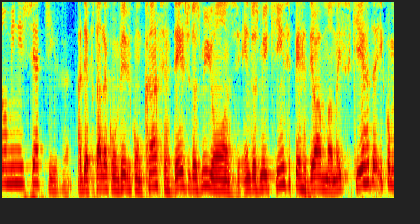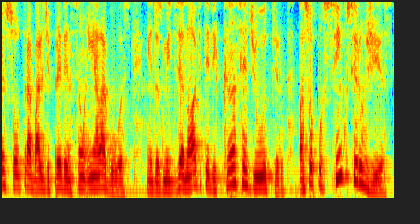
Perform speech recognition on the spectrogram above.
Tome iniciativa. A deputada convive com câncer desde 2011. Em 2015, perdeu a mama esquerda e começou o trabalho de prevenção em Alagoas. Em 2019, teve câncer de útero. Passou por cinco cirurgias.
